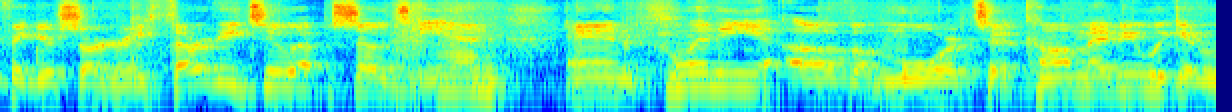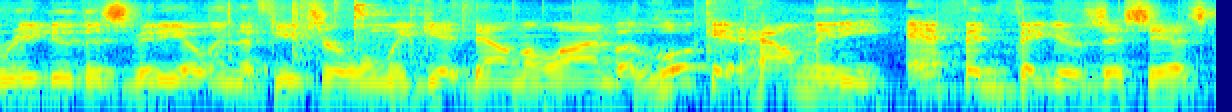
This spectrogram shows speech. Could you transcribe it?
Figure Surgery. 32 episodes in and plenty of more to come. Maybe we can redo this video in the future when we get down the line, but look at how many effing figures this is.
